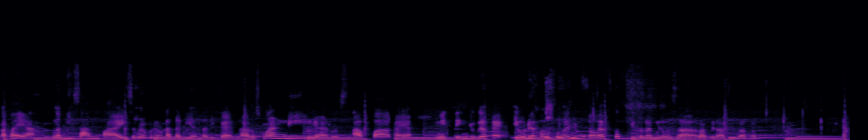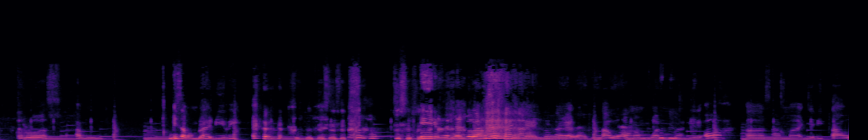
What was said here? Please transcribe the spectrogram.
apa ya lebih santai sebenarnya bener kata Dian tadi kayak nggak harus mandi nggak harus apa kayak meeting juga kayak ya udah langsung aja buka laptop gitu kan nggak usah rapi-rapi banget terus em, bisa membelah diri Iya benar Membelah banget. Kayak itu kayak tahu ya. kemampuan membelah diri oh eh, sama jadi tahu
